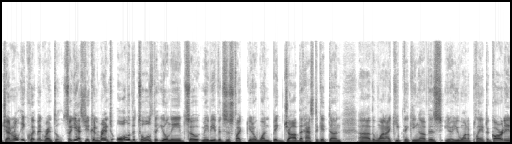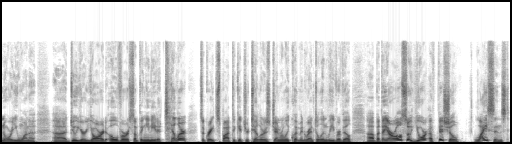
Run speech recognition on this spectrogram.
General equipment rental. So, yes, you can rent all of the tools that you'll need. So, maybe if it's just like, you know, one big job that has to get done, uh, the one I keep thinking of is, you know, you want to plant a garden or you want to uh, do your yard over or something, you need a tiller. It's a great spot to get your tillers, General Equipment Rental in Weaverville. Uh, but they are also your official licensed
